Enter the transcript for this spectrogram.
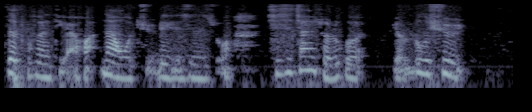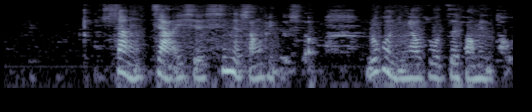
这部分题外话，那我举例的是说，其实交易所如果有陆续上架一些新的商品的时候，如果您要做这方面的投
